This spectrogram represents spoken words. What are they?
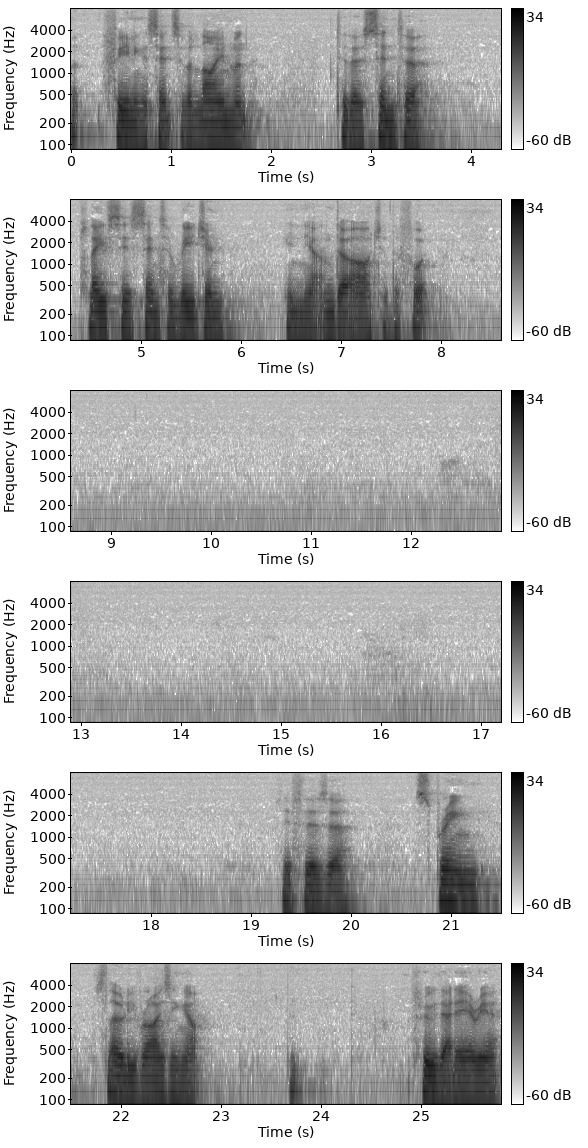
but feeling a sense of alignment to those center places, center region in the under arch of the foot. if there's a spring slowly rising up through that area.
